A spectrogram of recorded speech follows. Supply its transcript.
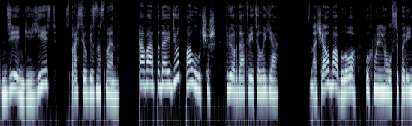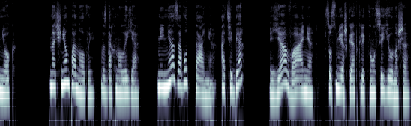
«Деньги есть?» — спросил бизнесмен. «Товар подойдет, получишь», — твердо ответила я. «Сначала бабло», — ухмыльнулся паренек. «Начнем по новой», — вздохнула я. «Меня зовут Таня, а тебя?» «Я Ваня», — с усмешкой откликнулся юноша.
